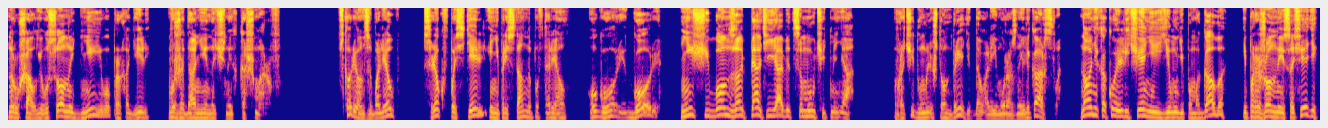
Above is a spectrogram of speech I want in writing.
нарушал его сон, и дни его проходили в ожидании ночных кошмаров. Вскоре он заболел, слег в постель и непрестанно повторял «О горе, горе! Нищий Бонза опять явится мучить меня!» Врачи думали, что он бредит, давали ему разные лекарства, но никакое лечение ему не помогало, и пораженные соседи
